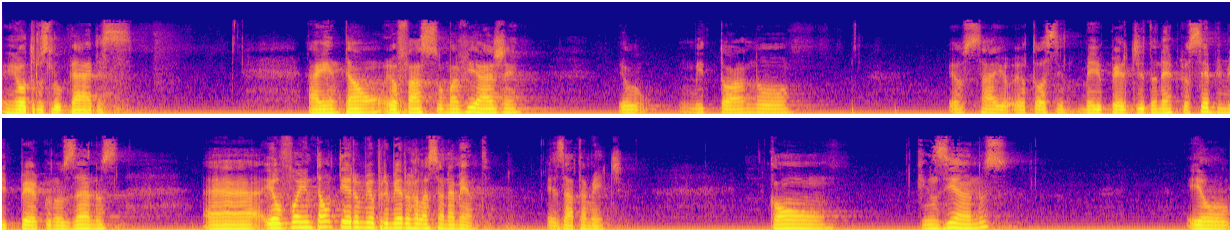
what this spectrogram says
em outros lugares. Aí então eu faço uma viagem, eu me torno eu saio, eu estou assim meio perdido, né? Porque eu sempre me perco nos anos. Uh, eu vou então ter o meu primeiro relacionamento. exatamente. Com 15 anos, eu,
